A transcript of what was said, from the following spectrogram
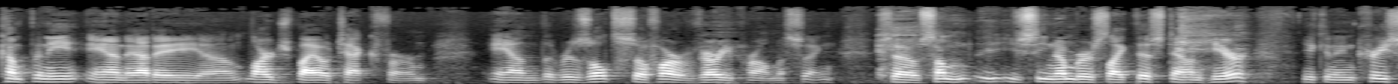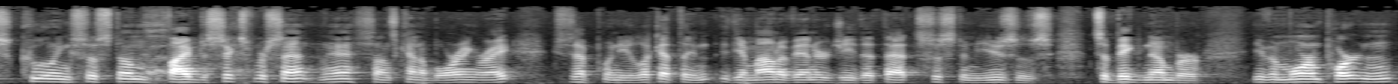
company and at a uh, large biotech firm. And the results so far are very promising. So some you see numbers like this down here. You can increase cooling system 5 to 6%. Eh, sounds kind of boring, right? Except when you look at the, the amount of energy that that system uses. It's a big number. Even more important,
